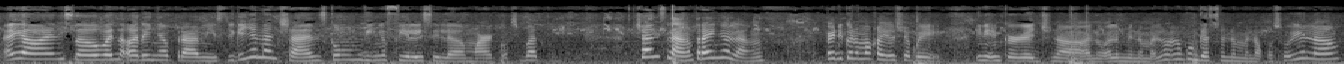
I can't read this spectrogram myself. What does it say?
Ayun, so panoorin nyo, promise. Bigyan nyo ng chance kung hindi nyo feel sila Marcos. But, chance lang, try nyo lang. Pero hindi ko naman kayo syempre ini-encourage na ano, alam nyo naman. Alam, alam kong guess na naman ako. So, yun lang.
